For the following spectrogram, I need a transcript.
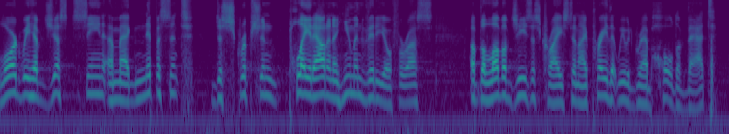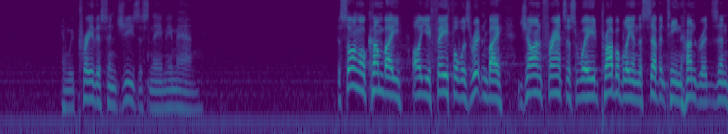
Lord, we have just seen a magnificent description played out in a human video for us of the love of Jesus Christ, and I pray that we would grab hold of that. And we pray this in Jesus' name, amen. The song "O Come by All Ye Faithful was written by John Francis Wade, probably in the 1700s. And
